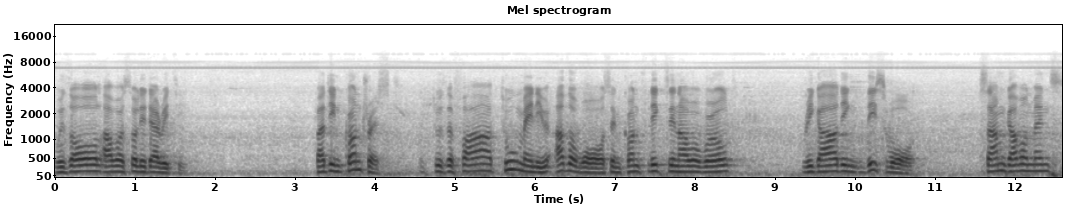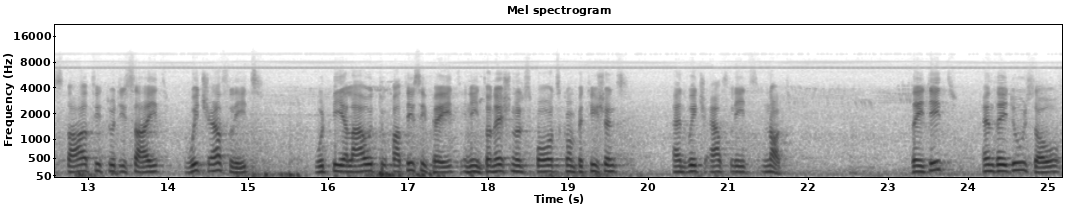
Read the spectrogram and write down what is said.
with all our solidarity. But in contrast to the far too many other wars and conflicts in our world, regarding this war, some governments started to decide which athletes would be allowed to participate in international sports competitions and which athletes not. They did, and they do so,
